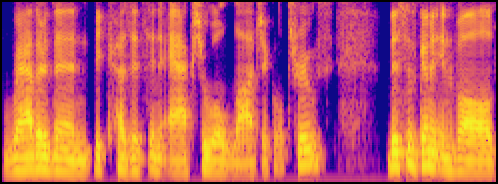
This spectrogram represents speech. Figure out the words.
rather than because it's an actual logical truth. This is going to involve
